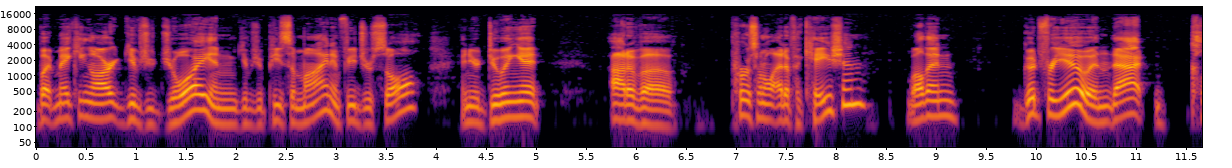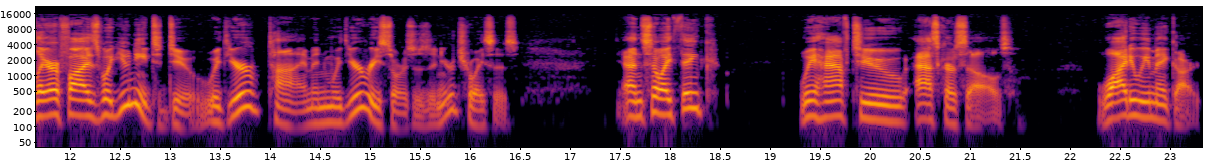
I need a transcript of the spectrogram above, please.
but making art gives you joy and gives you peace of mind and feeds your soul and you're doing it out of a personal edification well then good for you and that clarifies what you need to do with your time and with your resources and your choices. And so I think we have to ask ourselves why do we make art?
